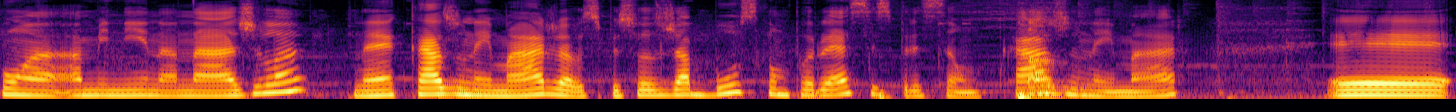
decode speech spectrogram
com a, a menina Nájila, né? Caso Sim. Neymar, já- as pessoas já buscam por essa expressão, caso, Caso. Neymar. É,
